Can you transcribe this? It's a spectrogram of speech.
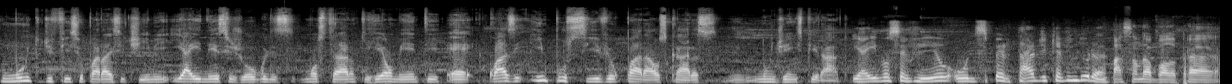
muito difícil parar esse time. E aí nesse jogo eles mostraram que realmente é quase impossível parar os caras num dia inspirado. E aí você viu o despertar de Kevin Durant. Passando a bola para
